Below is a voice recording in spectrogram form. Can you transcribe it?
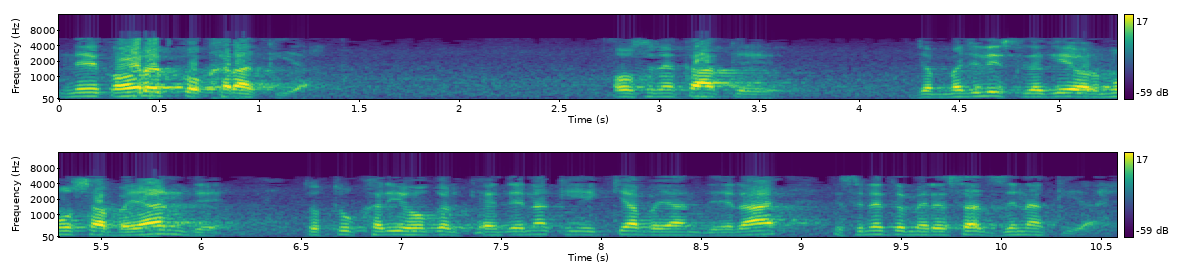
نے ایک عورت کو کھڑا کیا۔ اور اس نے کہا کہ جب مجلس لگے اور موسا بیان دے، تو تو کھڑی ہو کر کہہ دینا کہ یہ کیا بیان دے رہا ہے، اس نے تو میرے ساتھ زنا کیا ہے۔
